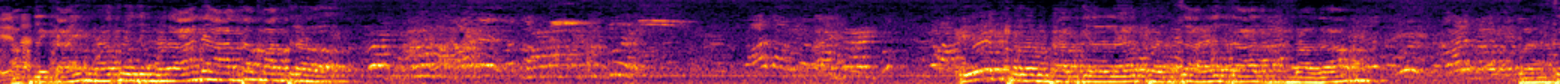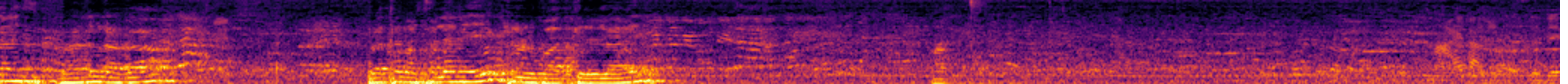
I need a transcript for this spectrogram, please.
हे ना. आपले काही महत्त्वाचे मुलं आणि आता मात्र एक खेळाडू बाद केलेला आहे पंच आहे दाद मागा पंचांश भांडू नका धावल्याने एक खेळाडू बाद केलेला आहे. नाही लागलं असतं ते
